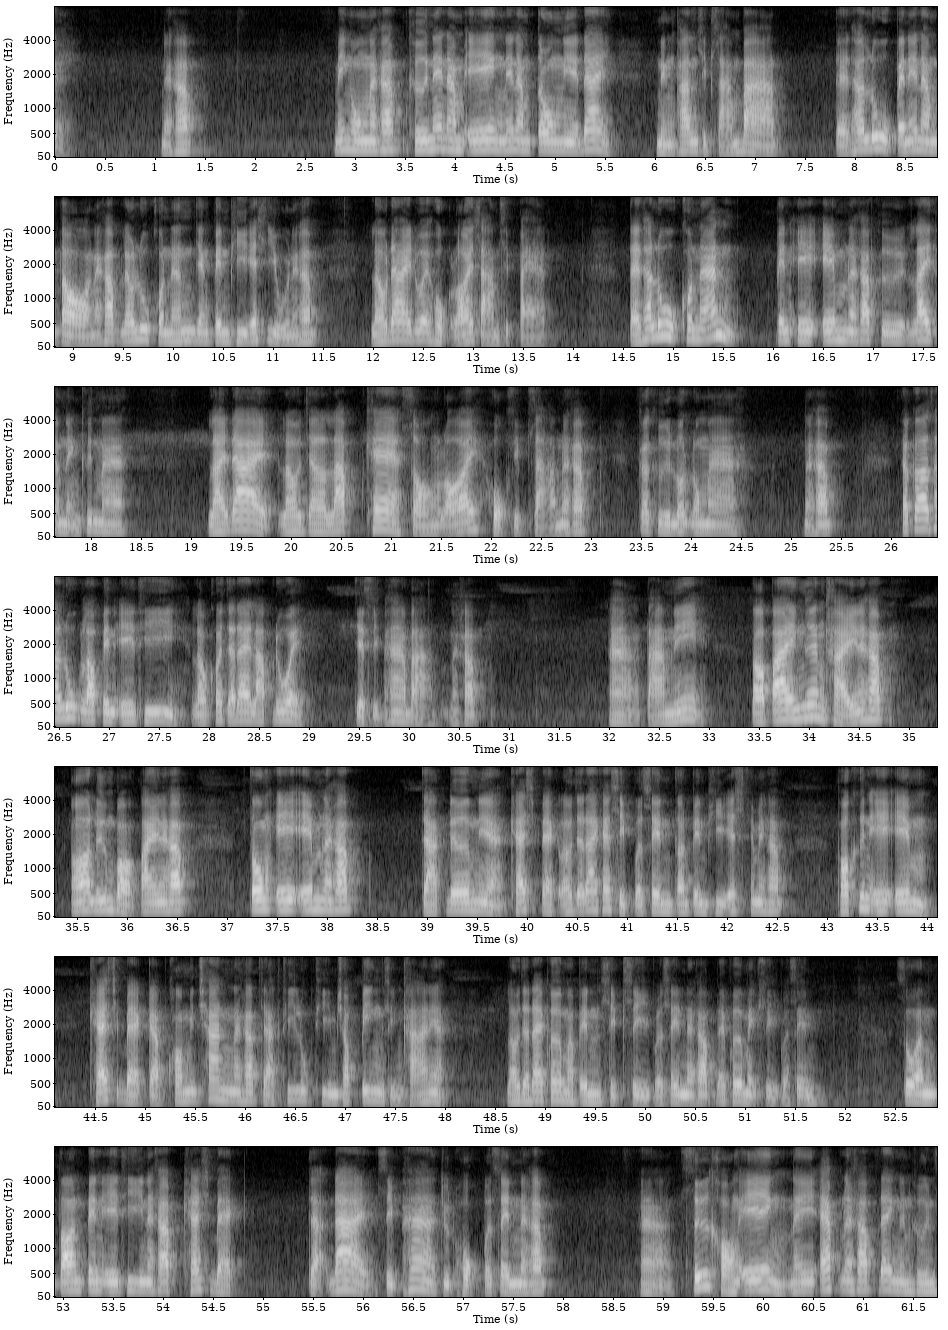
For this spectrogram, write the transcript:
นะครับ ไม่งงนะครับ คือแนะนำเองแนะนำตรงเนี่ยได้ 1,013 บาท แต่ถ้าลูกไปแนะนำต่อนะครับ แล้วลูกคนนั้นยังเป็น PS อยู่นะครับ เราได้ด้วย 638 แต่ถ้าลูกคนนั้นเป็น AM นะครับ คือไล่ตำแหน่งขึ้นมา รายได้เราจะรับแค่ 263 นะครับ ก็คือลดลงมานะครับ แล้วก็ถ้าลูกเราเป็น AT เราก็จะได้รับด้วย 75 บาทนะครับอ่าตามนี้ต่อไปเงื่อนไขนะครับอ๋อลืมบอกไปนะครับ ตรง AM นะครับ จากเดิมเนี่ย cashback เราจะได้แค่ 10%ตอนเป็น PS ใช่ไหมครับ พอขึ้น AM cashback กับ commission นะครับจากที่ลูกทีมช้อปปิ้งสินค้าเนี่ย เราจะได้เพิ่มมาเป็น 14%นะครับ ได้เพิ่มอีก 4% ส่วนตอนเป็น AT นะครับ cashback จะได้ 15.6%นะครับอ่าซื้อของเองในแอปนะครับ ได้เงินคืน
